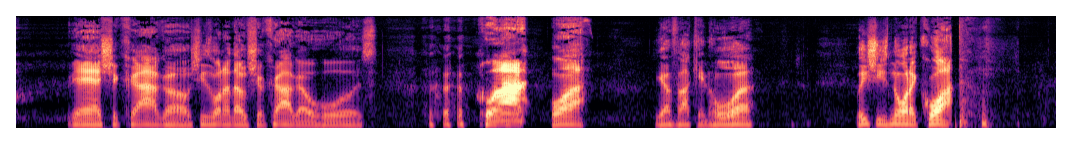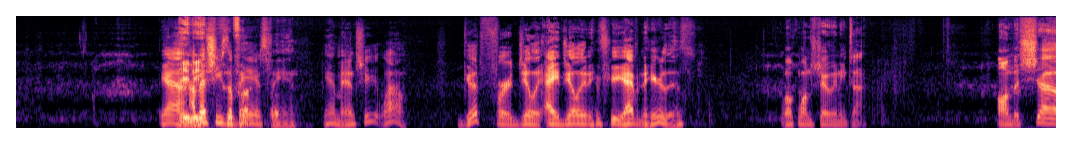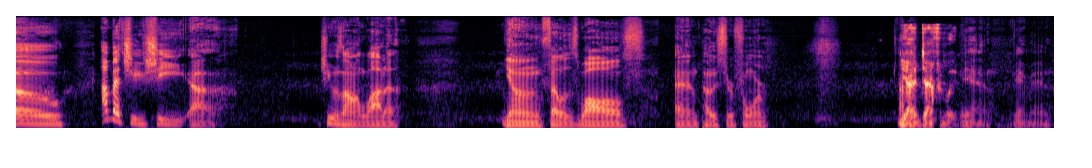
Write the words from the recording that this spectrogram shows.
Yeah, Chicago. She's one of those Chicago whores. Why? Boy, you fucking whore. At least she's not a quap. yeah, I bet she's a Bears fan. Yeah, man. She wow. Good for Gillian. Hey, Gillian, if you happen to hear this, welcome on the show anytime. On the show, I bet you she uh she was on a lot of young fellas' walls and poster form. I Yeah, bet- definitely. yeah, yeah, man.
